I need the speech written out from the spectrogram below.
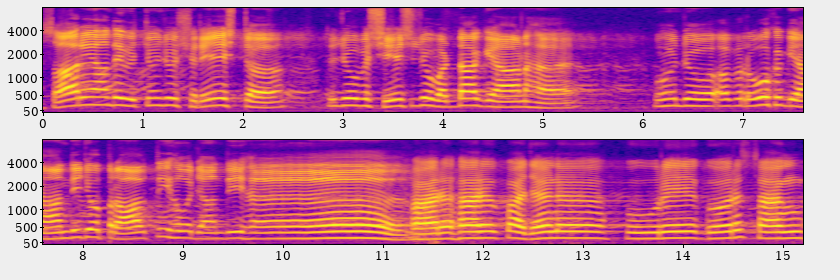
ਸਾਰਿਆਂ ਦੇ ਵਿੱਚੋਂ ਜੋ ਸ਼੍ਰੇਸ਼ਟ ਤੇ ਜੋ ਵਿਸ਼ੇਸ਼ ਜੋ ਵੱਡਾ ਗਿਆਨ ਹੈ ਉਹ ਜੋ ਅਵਰੋਖ ਗਿਆਨ ਦੀ ਜੋ ਪ੍ਰਾਪਤੀ ਹੋ ਜਾਂਦੀ ਹੈ। ਹਰ ਹਰ ਭਜਨ ਪੂਰੇ ਗੁਰ ਸੰਗ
